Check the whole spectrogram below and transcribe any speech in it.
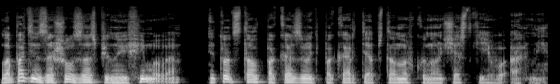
Лопатин зашел за спину Ефимова, и тот стал показывать по карте обстановку на участке его армии.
